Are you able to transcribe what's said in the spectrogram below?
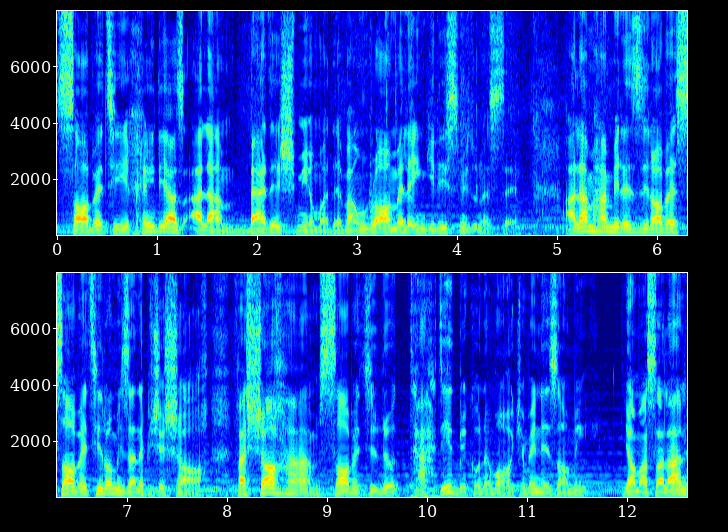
ثابتی خیلی از علم بدش میومده و اون رو عامل انگلیس می‌دونسته. علم هم میره زیرا به ثابتی رو می‌زنه پیش شاه و شاه هم ثابتی رو تهدید می‌کنه محاکمه نظامی. یا مثلا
